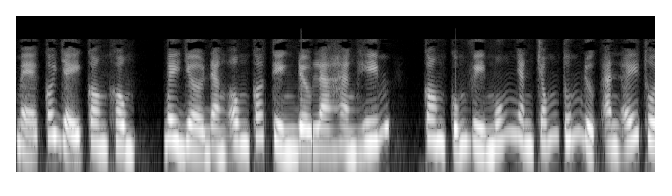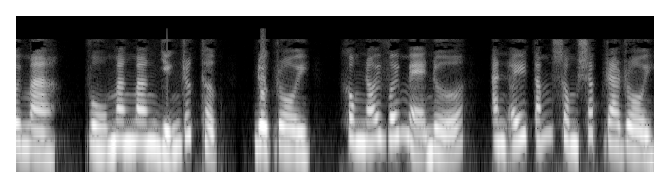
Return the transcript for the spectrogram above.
mẹ có dạy con không, bây giờ đàn ông có tiền đều là hàng hiếm, con cũng vì muốn nhanh chóng túm được anh ấy thôi mà, vụ mang mang diễn rất thật, được rồi, không nói với mẹ nữa, anh ấy tắm xong sắp ra rồi.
